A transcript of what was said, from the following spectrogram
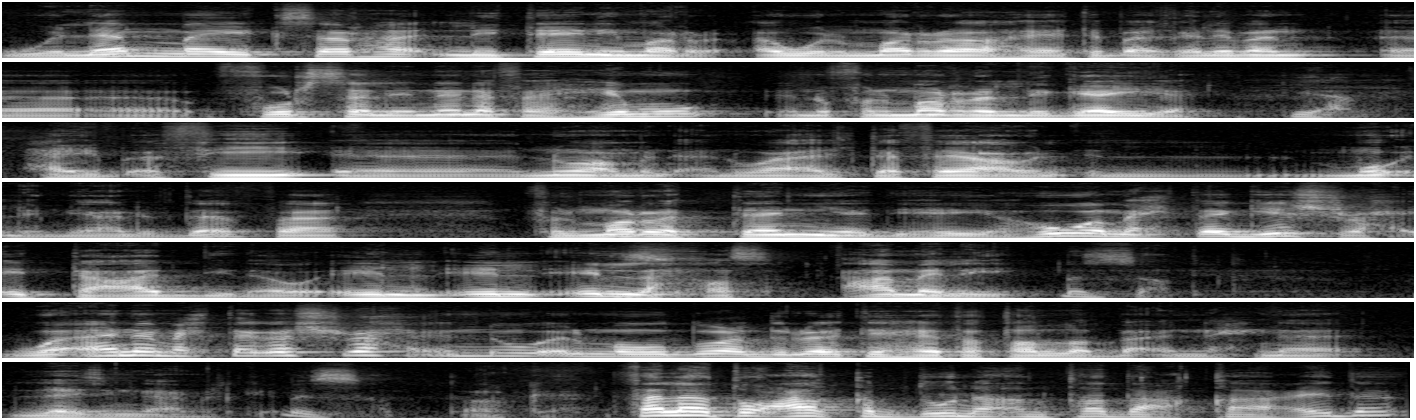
ولما يكسرها لتاني مرة. أول مرة هتبقى غالبا آه، آه، فرصة لإن أنا أفهمه إنه في المرة اللي جاية هيبقى في آه، نوع من أنواع التفاعل المؤلم يعني في ده. ففي المرة الثانية دي هي هو محتاج يشرح إيه التعدي ده؟ إيه إيه اللي حصل؟ عمل إيه؟ بالظبط. وأنا محتاج أشرح إنه الموضوع دلوقتي هيتطلب بقى إن إحنا لازم نعمل كده. بالظبط. أوكي. فلا تعاقب دون أن تضع قاعدة.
